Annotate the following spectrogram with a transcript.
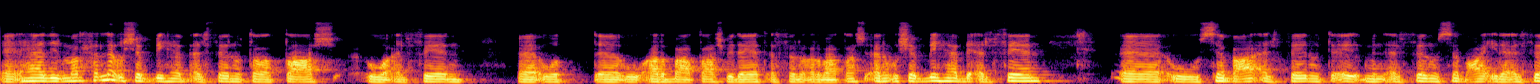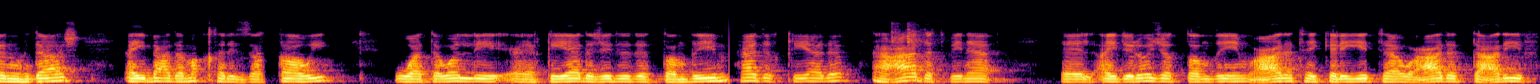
آه، هذه المرحلة لا أشبهها ب 2013 و 2014 بدايات 2014 أنا أشبهها ب 2000 2007 2000 من 2007 إلى 2011 أي بعد مقتل الزرقاوي وتولي آه، قيادة جديدة للتنظيم. هذه القيادة أعادت بناء آه، الأيديولوجيا التنظيم وأعادت هيكليتها وأعادت تعريف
